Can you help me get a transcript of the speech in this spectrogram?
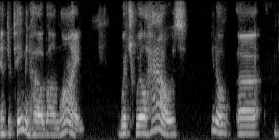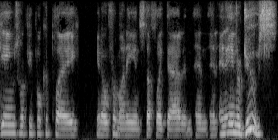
entertainment hub online which will house you know uh, games where people could play you know for money and stuff like that and and and, and introduce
